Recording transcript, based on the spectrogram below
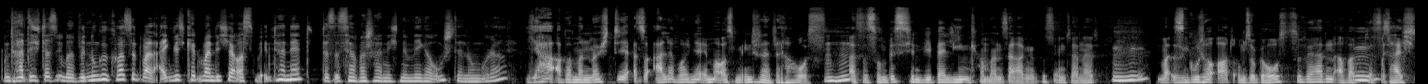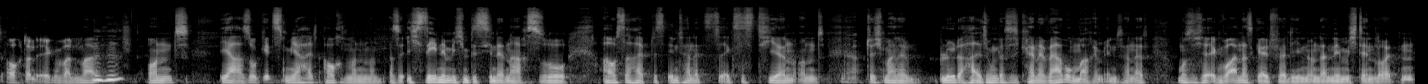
Und hat dich das Überwindung gekostet? Weil eigentlich kennt man dich ja aus dem Internet. Das ist ja wahrscheinlich eine mega Umstellung, oder? Ja, aber man möchte, also alle wollen ja immer aus dem Internet raus. Also so ein bisschen wie Berlin, kann man sagen, das Internet. Es ist ein guter Ort, um so groß zu werden, aber das reicht auch dann irgendwann mal. Und ja, so geht's mir halt auch. Man, man, also ich sehne mich ein bisschen danach, so außerhalb des Internets zu existieren und Ja. durch meine blöde Haltung, dass ich keine Werbung mache im Internet, muss ich ja irgendwo anders Geld verdienen und dann nehme ich den Leuten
